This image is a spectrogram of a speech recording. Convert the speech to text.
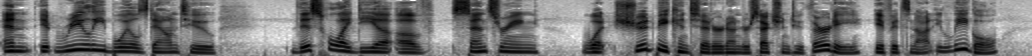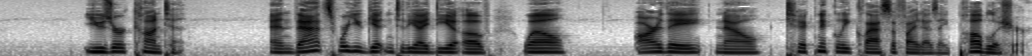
And it really boils down to this whole idea of censoring what should be considered under Section 230, if it's not illegal, user content. And that's where you get into the idea of, well, are they now technically classified as a publisher?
